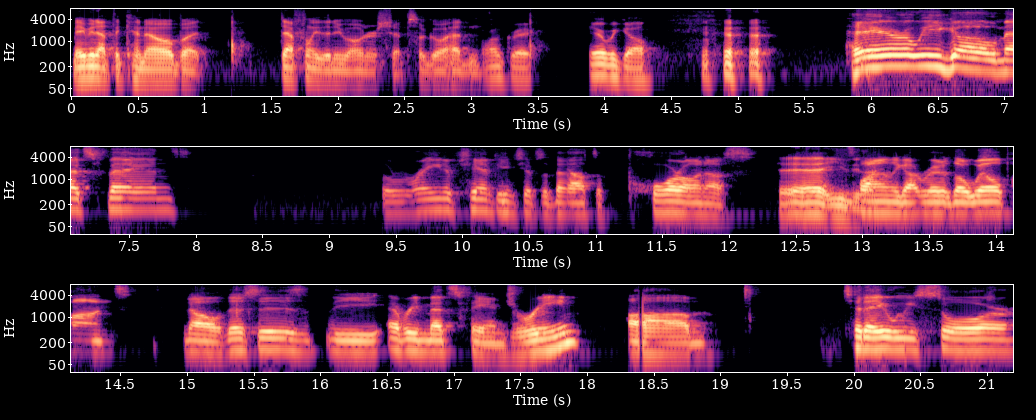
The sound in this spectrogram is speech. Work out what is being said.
maybe not the Cano, but definitely the new ownership. So go ahead and. Oh, great! Here we go. Here we go, Mets fans the rain of championships about to pour on us. Yeah, easy. Finally got rid of the Wilpons. No, this is the every Mets fan dream. Um, today we saw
